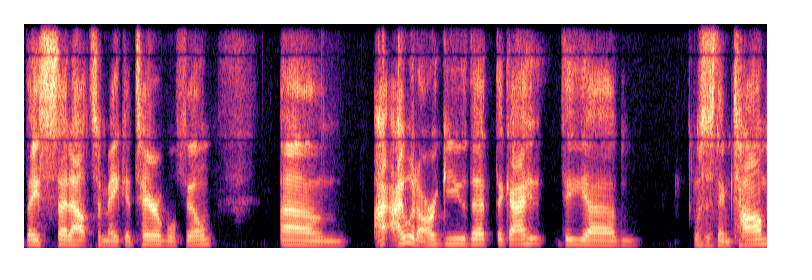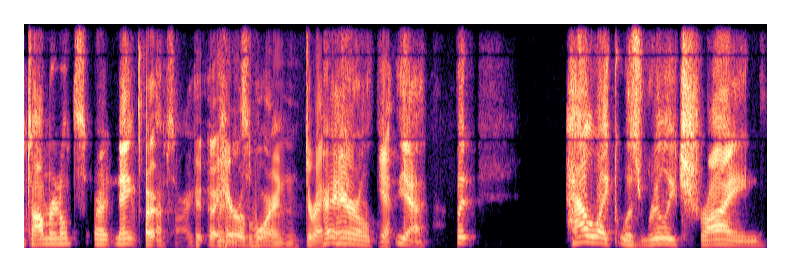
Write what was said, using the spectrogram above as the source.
they set out to make a terrible film. Um, I, I would argue that the guy, who the um, what's his name, Tom Tom Reynolds, or name? Or- I'm sorry, Uh, Harold Warren directed. Harold. Yeah. Yeah. But Hal like was really trying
